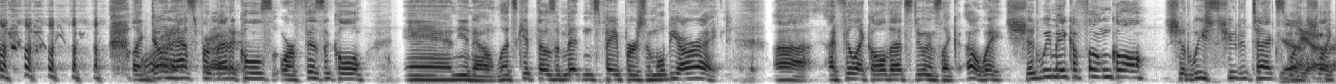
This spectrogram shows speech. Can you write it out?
like, don't ask for right. medicals or physical. And, you know, let's get those admittance papers and we'll be all right. Uh, I feel like all that's doing is like, oh, wait, should we make a phone call? Should we shoot a text? Yeah. Like, Yeah. like,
